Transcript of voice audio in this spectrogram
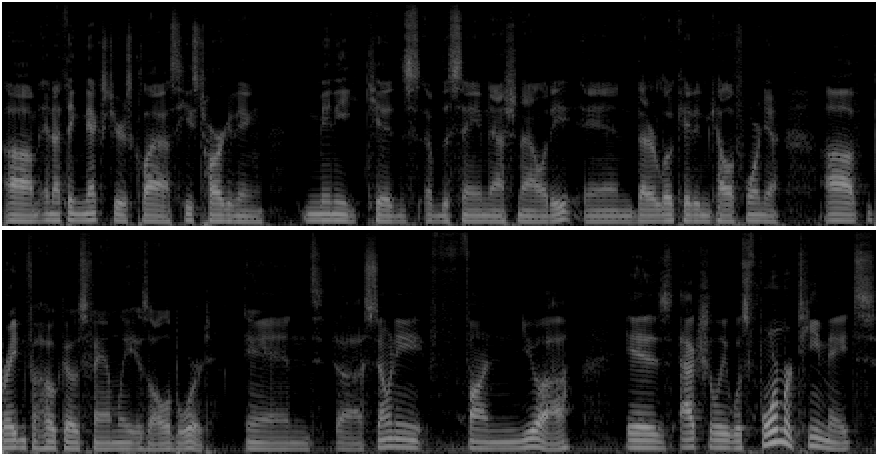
Um, and I think next year's class, he's targeting many kids of the same nationality and that are located in California. Uh, Braden Fajoko's family is all aboard. And uh, Soni Fanua is actually was former teammates.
